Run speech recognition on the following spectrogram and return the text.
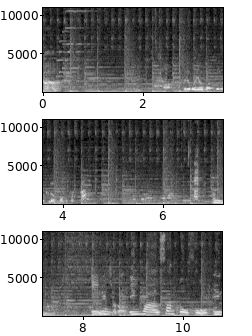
어. 그리고 요거 핑크 먹어볼까? 음. 젤리처럼. 樱花蒜豆腐. 잉,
